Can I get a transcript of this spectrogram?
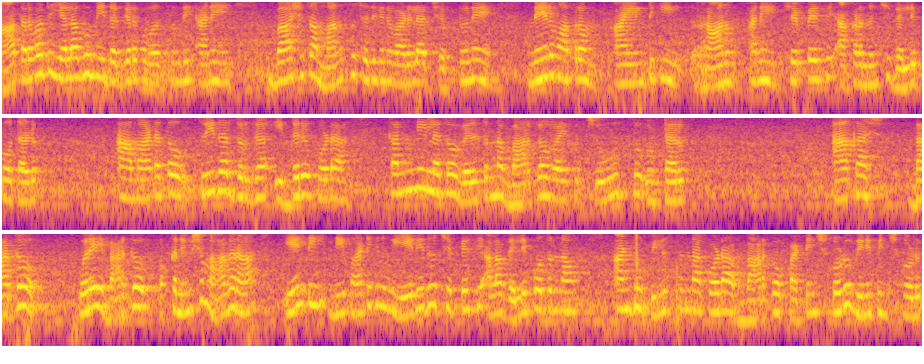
ఆ తర్వాత ఎలాగూ మీ దగ్గరకు వస్తుంది అని భాషిత మనసు చదివిన వాడిలా చెప్తూనే నేను మాత్రం ఆ ఇంటికి రాను అని చెప్పేసి అక్కడ నుంచి వెళ్ళిపోతాడు. ఆ మాటతో శ్రీధర్ దుర్గ ఇద్దరూ కూడా కన్నీళ్ళతో వెళ్తున్న భార్గవ్ వైపు చూస్తూ ఉంటారు. ఆకాష్ భార్గవ్! ఒరేయ్ భార్గవ్! ఒక్క నిమిషం ఆగరా! ఏంటి? నీ పాటికి నువ్వు ఏదేదో చెప్పేసి అలా వెళ్ళిపోతున్నావు. అంటూ పిలుస్తున్నా కూడా భార్గవ్ పట్టించుకోడు వినిపించుకోడు.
